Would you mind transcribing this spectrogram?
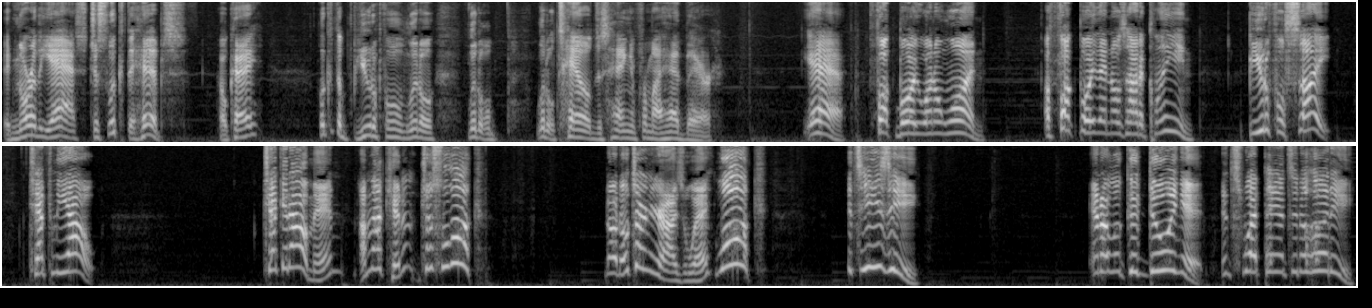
Ignore the ass. Just look at the hips. Okay? Look at the beautiful little, little, little tail just hanging from my head there. Yeah. Fuckboy 101. A fuckboy that knows how to clean. Beautiful sight. Check me out. Check it out, man. I'm not kidding. Just look. No, don't turn your eyes away. Look. It's easy. And I look good doing it in sweatpants and a hoodie.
